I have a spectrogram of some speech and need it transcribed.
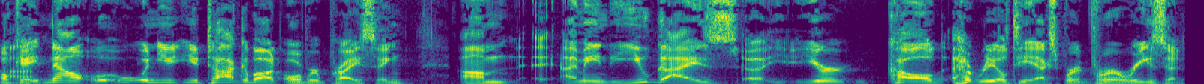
Okay. now, when you, you talk about overpricing, um, I mean, you guys, uh, you're called a realty expert for a reason.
